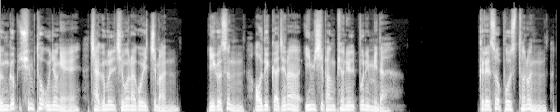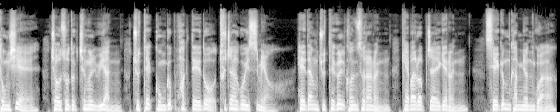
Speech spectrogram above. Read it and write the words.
응급 쉼터 운영에 자금을 지원하고 있지만 이것은 어디까지나 임시 방편일 뿐입니다. 그래서 보스턴은 동시에 저소득층을 위한 주택 공급 확대에도 투자하고 있으며 해당 주택을 건설하는 개발업자에게는 세금 감면과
